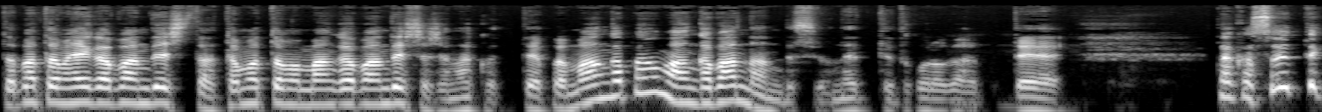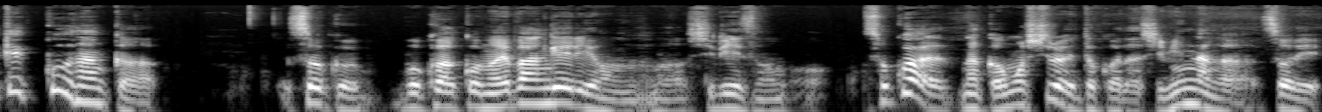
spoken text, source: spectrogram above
たまたま映画版でした。たまたま漫画版でしたじゃなくて、やっぱ漫画版は漫画版なんですよねってところがあって、なんかそれって結構なんか、すごく僕はこのエヴァンゲリオンのシリーズの、そこはなんか面白いところだし、みんながそうい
